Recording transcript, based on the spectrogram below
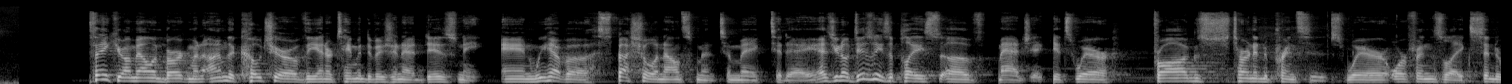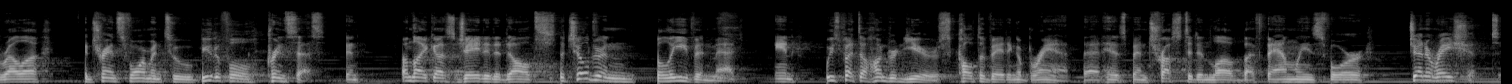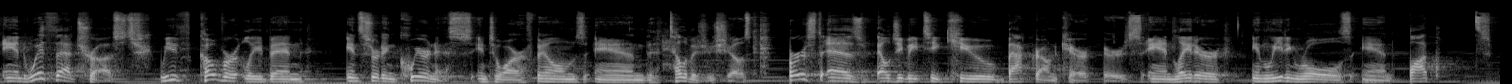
Thank you. I'm Alan Bergman. I'm the co chair of the entertainment division at Disney. And we have a special announcement to make today. As you know, Disney is a place of magic. It's where frogs turn into princes, where orphans like Cinderella can transform into beautiful princesses. And Unlike us jaded adults, the children believe in magic. And we spent a hundred years cultivating a brand that has been trusted and loved by families for generations. And with that trust, we've covertly been inserting queerness into our films and television shows. First as LGBTQ background characters, and later in leading roles and plot points.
